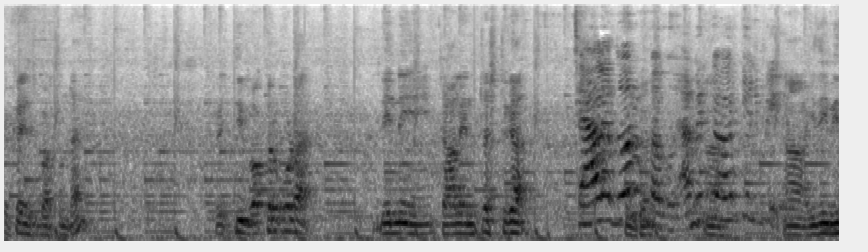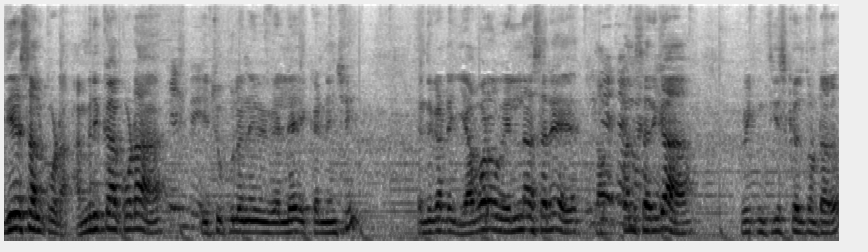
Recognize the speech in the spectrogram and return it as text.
విక్రయించబడుతుంటాయి. ప్రతి ఒక్కరు కూడా దీన్ని చాలా ఇంట్రెస్ట్గా ఇది విదేశాలు కూడా. అమెరికా కూడా ఈ చుప్పులు అనేవి వెళ్ళే ఇక్కడి నుంచి. ఎందుకంటే ఎవరు వెళ్ళినా సరే తప్పనిసరిగా వీటిని తీసుకెళ్తుంటారు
